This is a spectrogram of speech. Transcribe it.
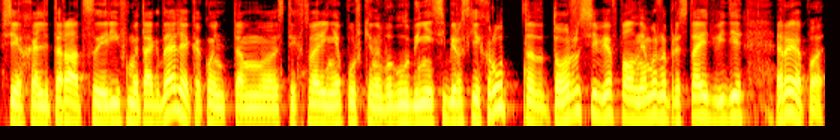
всех аллитераций, рифм и так далее, какое-нибудь там стихотворение Пушкина «Во глубине сибирских руд» тоже себе вполне можно представить в виде рэпа.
